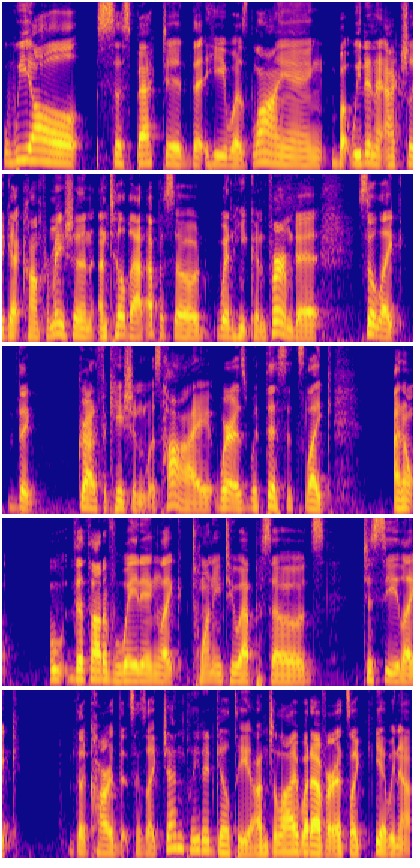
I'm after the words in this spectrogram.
we all suspected that he was lying, but we didn't actually get confirmation until that episode when he confirmed it. So like the gratification was high, whereas with this, it's like I don't. The thought of waiting like 22 episodes to see like the card that says like Jen pleaded guilty on July whatever. It's like yeah, we know.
